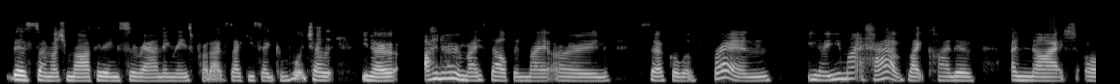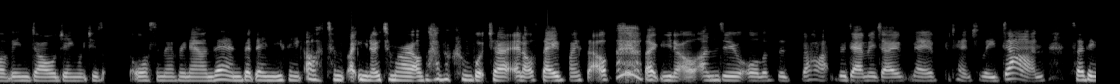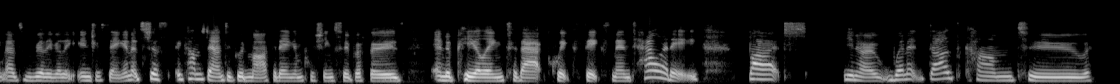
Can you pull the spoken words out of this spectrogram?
there's so much marketing surrounding these products. Like you said, kombucha, you know, I know myself in my own circle of friends, you know, you might have like kind of a night of indulging, which is awesome every now and then but then you think oh you know tomorrow i'll have a kombucha and i'll save myself like you know i'll undo all of the the damage i may have potentially done. So i think that's really really interesting and it's just it comes down to good marketing and pushing superfoods and appealing to that quick fix mentality. But you know when it does come to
